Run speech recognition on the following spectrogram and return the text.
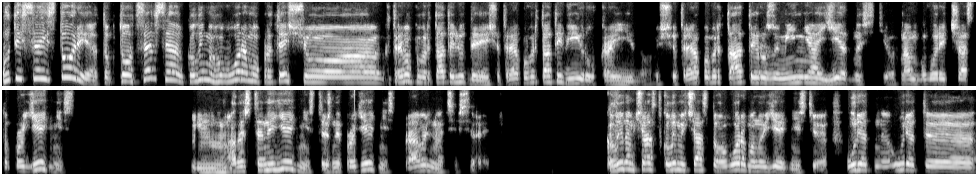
От і вся історія. Тобто, це все, коли ми говоримо про те, що треба повертати людей, що треба повертати віру в країну, що треба повертати розуміння єдності. От нам говорять часто про єдність. Але ж це не єдність, це ж не про єдність, правильно, ці всі речі. Коли нам часто, коли ми часто говоримо ну, єдність, е, уряд, уряд е,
